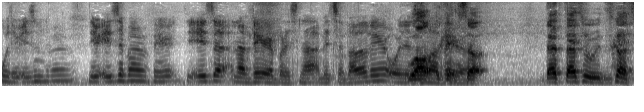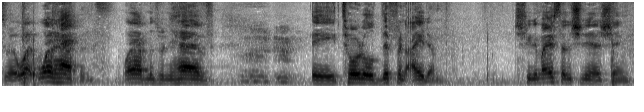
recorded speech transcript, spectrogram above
Well, there isn't a there is a Baba Avera. There is a, an Avera, but it's not. It's a Baba Avera, or there's well, no okay, so that, that's what we discussed. Right? What, what happens? What happens when you have a total different item? Shini Ma'isa and Shini Hashem.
